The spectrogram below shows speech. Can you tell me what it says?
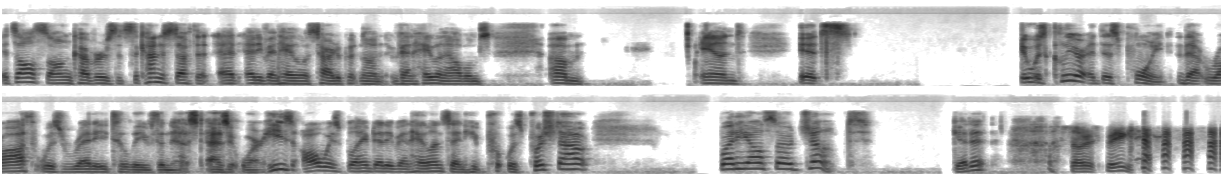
It's all song covers. It's the kind of stuff that Ed, Eddie Van Halen was tired of putting on Van Halen albums. Um, and it's it was clear at this point that Roth was ready to leave the nest, as it were. He's always blamed Eddie Van Halen, saying he pu- was pushed out, but he also jumped. Get it? So to speak.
